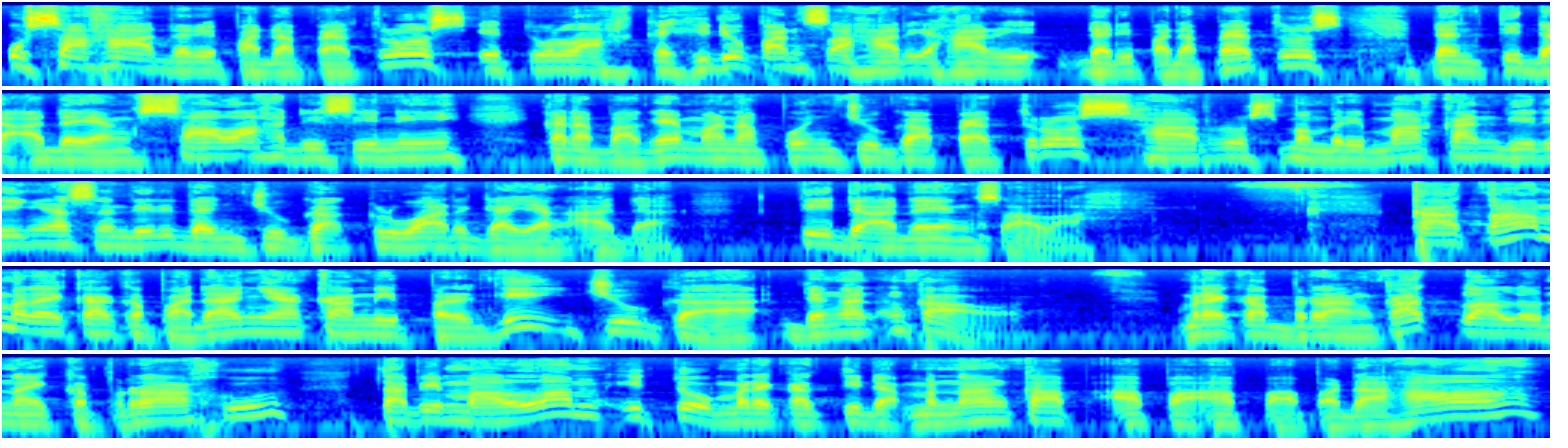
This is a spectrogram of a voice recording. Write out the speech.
usaha daripada Petrus, itulah kehidupan sehari-hari daripada Petrus dan tidak ada yang salah di sini karena bagaimanapun juga Petrus harus memberi makan dirinya sendiri dan juga keluarga yang ada. Tidak ada yang salah. Kata mereka kepadanya, kami pergi juga dengan engkau. Mereka berangkat lalu naik ke perahu, tapi malam itu mereka tidak menangkap apa-apa. Padahal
